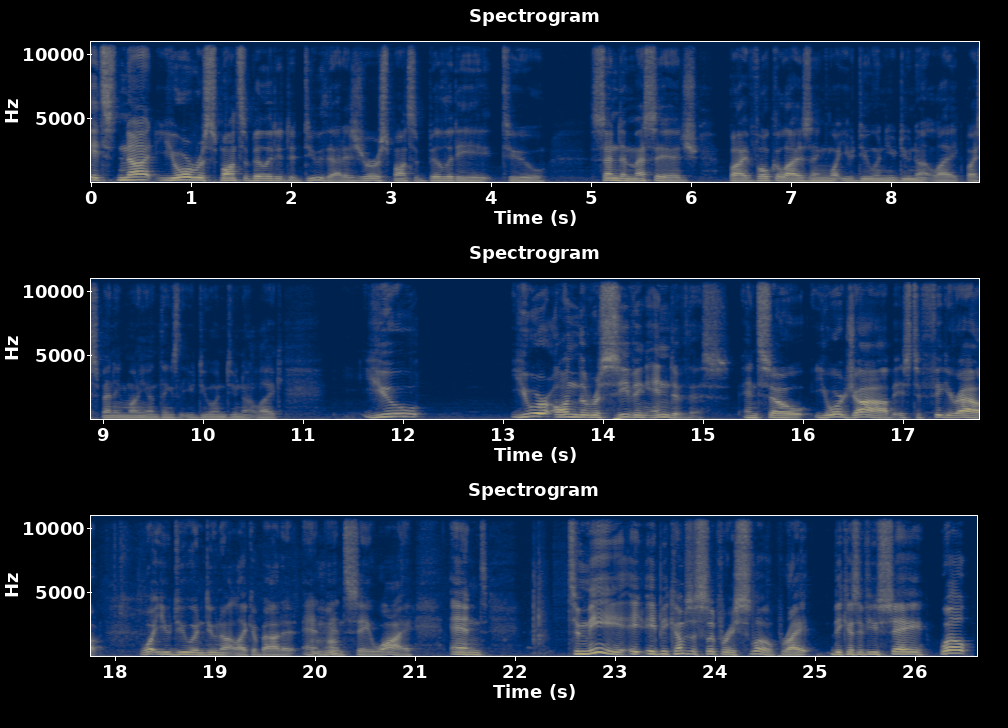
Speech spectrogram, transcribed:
it's not your responsibility to do that. It's your responsibility to send a message by vocalizing what you do and you do not like, by spending money on things that you do and do not like. You you are on the receiving end of this. And so your job is to figure out what you do and do not like about it and, mm-hmm. and say why. And to me, it, it becomes a slippery slope, right? Because if you say, well,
